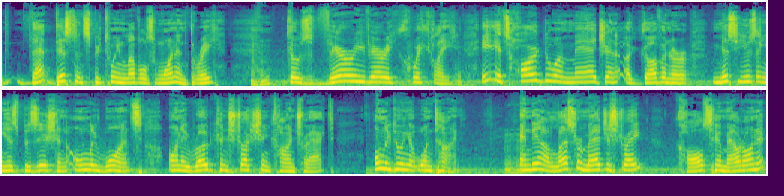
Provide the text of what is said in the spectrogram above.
Th- that distance between levels one and three mm-hmm. goes very, very quickly. Mm-hmm. It's hard to imagine a governor misusing his position only once on a road construction contract, only doing it one time. Mm-hmm. And then a lesser magistrate calls him out on it.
